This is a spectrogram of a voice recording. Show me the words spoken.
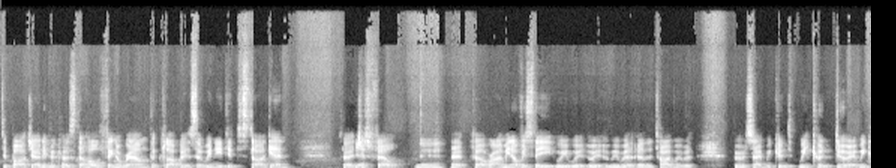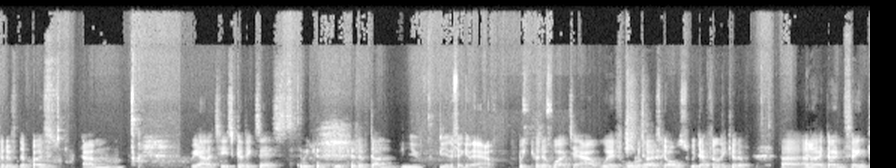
departure, only because the whole thing around the club is that we needed to start again. So it Yeah. just felt yeah. it felt right. I mean, obviously, we, we, we, we were at the time we were we were saying we could we could do it. We could have the both um, realities could exist. So we could we could have done You, you'd have figured it out. we could have worked it out with all of those goals. We definitely could have. Uh, and Yeah. I don't think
